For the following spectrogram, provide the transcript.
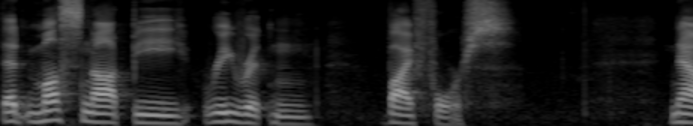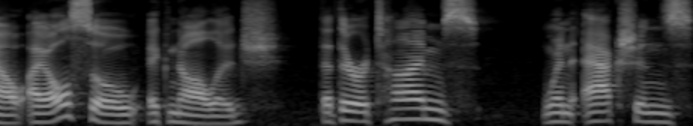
that must not be rewritten by force. Now, I also acknowledge that there are times when actions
